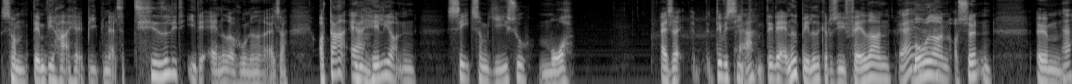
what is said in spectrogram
som dem, vi har her i Bibelen, altså tidligt i det andet århundrede. Altså. Og der er mm. Helligånden set som Jesu mor. Altså, det vil sige, ja. det er det andet billede, kan du sige, faderen, ja, ja, ja. moderen og sønnen. Øhm, ja.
